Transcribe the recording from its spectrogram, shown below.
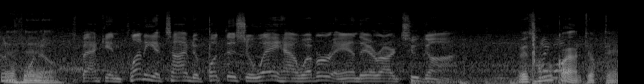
Conforto 에헤. is back in plenty of time to put this away, however, and there are two gone. 왜 3루까지 안 뛰었대?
